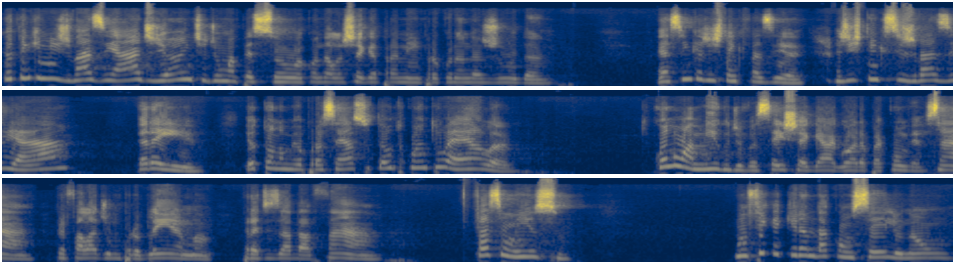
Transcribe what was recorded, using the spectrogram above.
Eu tenho que me esvaziar diante de uma pessoa quando ela chega para mim procurando ajuda. É assim que a gente tem que fazer. A gente tem que se esvaziar. Peraí, eu estou no meu processo tanto quanto ela. Quando um amigo de vocês chegar agora para conversar, para falar de um problema, para desabafar, façam isso. Não fica querendo dar conselho, não.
